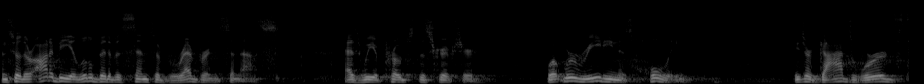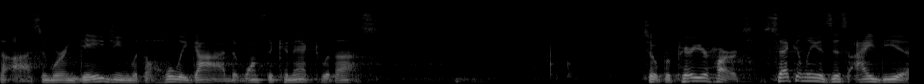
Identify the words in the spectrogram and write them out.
And so there ought to be a little bit of a sense of reverence in us as we approach the scripture. What we're reading is holy. These are God's words to us, and we're engaging with a holy God that wants to connect with us. So prepare your hearts. Secondly, is this idea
